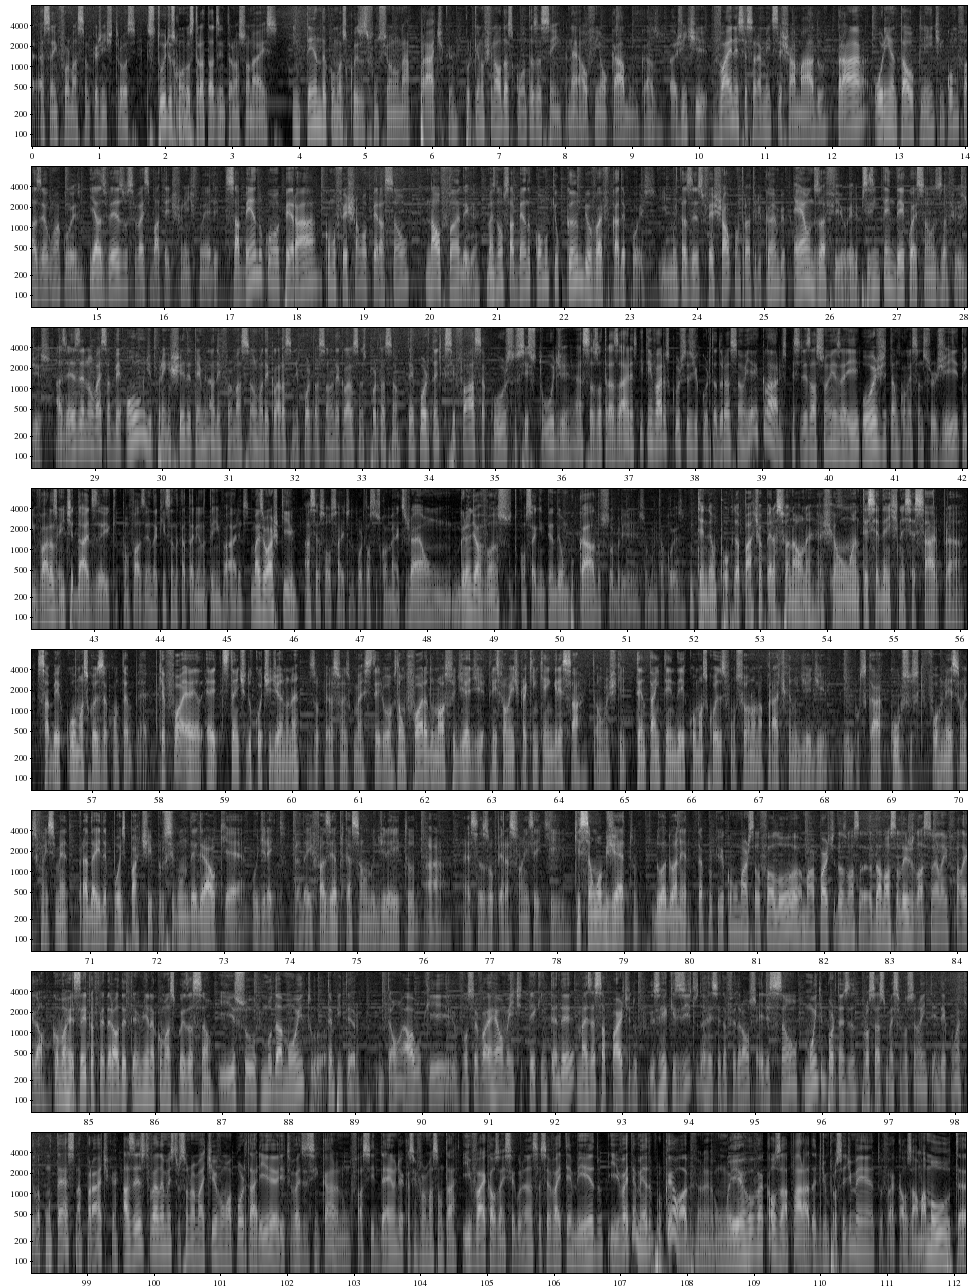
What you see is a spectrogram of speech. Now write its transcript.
essa informação que a gente trouxe, estude com os tratados internacionais, entenda como as coisas funcionam na prática, porque no final das contas, assim, né, ao fim e ao cabo, no caso, a gente vai necessariamente ser chamado para orientar o cliente em como fazer alguma coisa. E às vezes você vai se bater de frente com ele sabendo como operar, como fechar uma operação na alfândega, mas não sabendo como que o câmbio vai ficar depois. E muitas vezes fechar o contrato de câmbio é um desafio, ele precisa entender quais são os desafios disso. Às vezes ele não vai saber onde preencher determinada informação numa declaração de importação ou declaração de exportação. Então é importante que se faça curso, se estude essas outras áreas e tem vários cursos de curta duração. E aí, claro, especializações aí hoje estão começando a surgir, tem várias entidades aí que estão fazendo, aqui em Santa Catarina tem várias, mas eu acho que acessar o site do Portal Siscomex já é um grande avanço, tu consegue entender um bocado sobre, sobre muita coisa. Entender um pouco da parte operacional, né? Acho que é um antecedente necessário para saber como as coisas acontecem. É, porque é, é, é, distante do cotidiano, né? As operações do comércio exterior estão fora do nosso dia a dia, principalmente para quem quer ingressar. Então, acho que tentar entender como as coisas funcionam na prática, no dia a dia, e buscar cursos que forneçam esse conhecimento, para daí depois partir para o segundo degrau, que é o direito. Para daí fazer a aplicação do direito a essas operações aí que, que são objeto do aduaneiro. Até porque, como o Marcelo falou, a maior parte das nossa, da nossa legislação ela é infralegal. Como a Receita Federal determina como as coisas são. E isso muda muito o tempo inteiro. Então é algo que você vai realmente ter que entender, mas essa parte dos requisitos da Receita Federal, eles são muito importantes dentro do processo, mas se você não entender como aquilo acontece na prática, às vezes tu vai ler uma instrução normativa, uma portaria e tu vai dizer assim, cara, não faço ideia onde é que essa informação tá. E vai causar insegurança, você vai ter medo, e vai ter medo porque é óbvio, né? Um erro vai causar a parada de um procedimento, vai causar uma multa,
